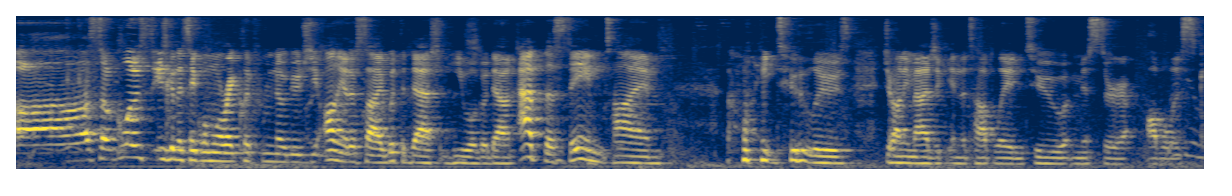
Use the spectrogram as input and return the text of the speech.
uh, so close. He's gonna take one more right click from Noguchi on the other side with the dash, and he will go down at the same time. We do lose Johnny Magic in the top lane to Mr. Obelisk.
